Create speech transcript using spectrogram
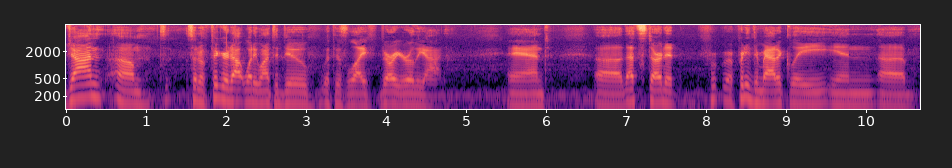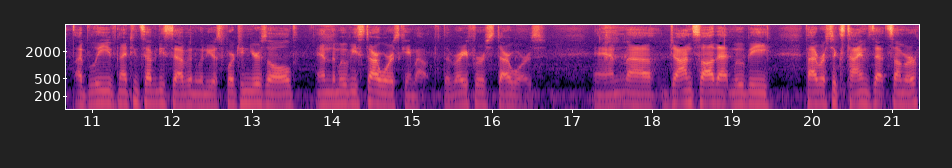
John um, sort of figured out what he wanted to do with his life very early on, and uh, that started pr pretty dramatically in uh, I believe 1977 when he was 14 years old, and the movie Star Wars came out, the very first Star Wars. And uh, John saw that movie five or six times that summer.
